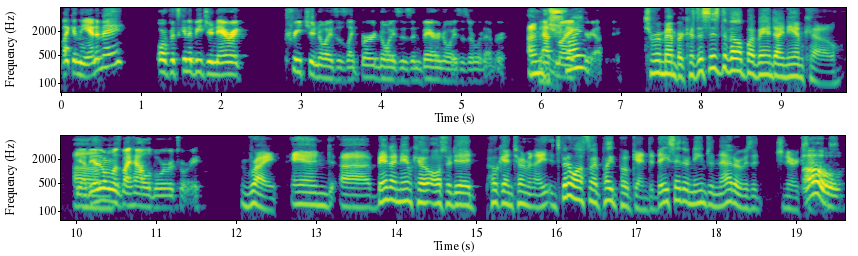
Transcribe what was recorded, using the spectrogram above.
like in the anime, or if it's gonna be generic creature noises like bird noises and bear noises or whatever. I'm That's my curiosity. to remember because this is developed by Bandai Namco. Yeah, the other Um, one was by HAL Laboratory. Right, and uh, Bandai Namco also did Pokken Tournament. I, it's been a while since I played Pokken. Did they say their names in that, or was it generic? sounds? Oh,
